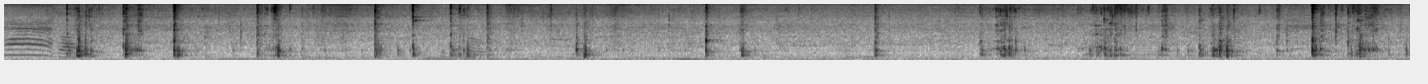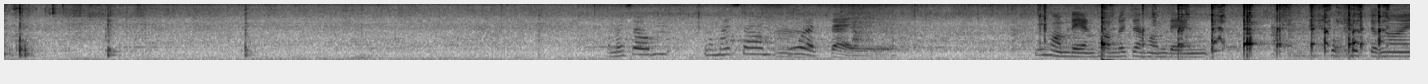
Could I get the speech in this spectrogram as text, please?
ค่ะน้ำ มันส้มน้ำมันส้มคั่วใส่นี่หอมแดงพร้อมแล้วจ้ะหอมแดงคลุกๆจักหน่อย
